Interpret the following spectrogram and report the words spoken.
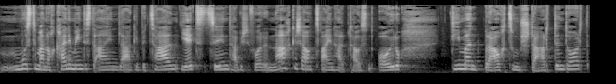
musste man noch keine Mindesteinlage bezahlen. Jetzt sind, habe ich vorher nachgeschaut, zweieinhalbtausend Euro die man braucht zum Starten dort,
